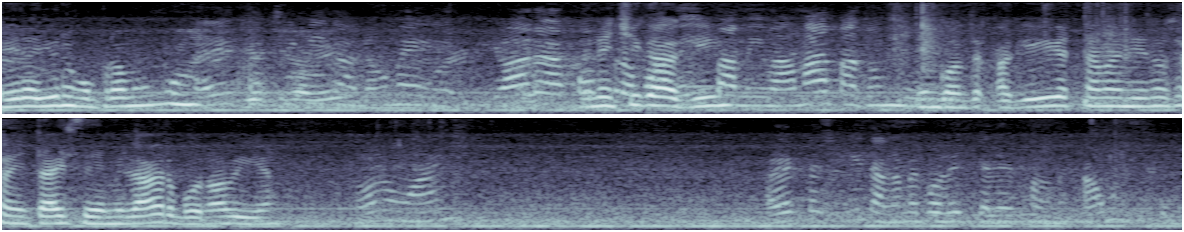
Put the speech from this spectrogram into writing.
Mira, yo no compramos uno. Miren, chicas, aquí. para mi mamá, para todo mundo. Aquí están vendiendo sanitizer de milagro porque no había. No, no hay. A ver, esta chiquita no me coge el teléfono, me cago en.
